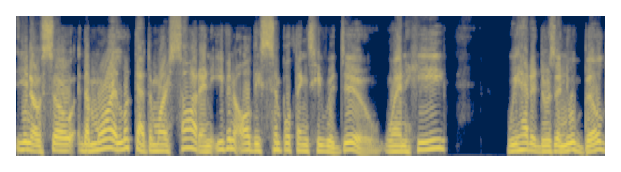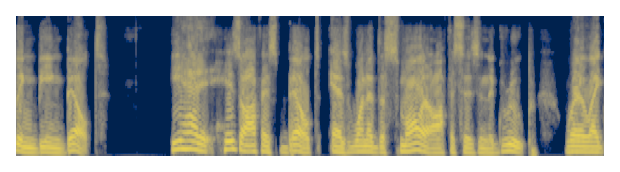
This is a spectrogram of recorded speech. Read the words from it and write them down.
you know so the more i looked at the more i saw it and even all these simple things he would do when he we had a, there was a new building being built. He had his office built as one of the smaller offices in the group where like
